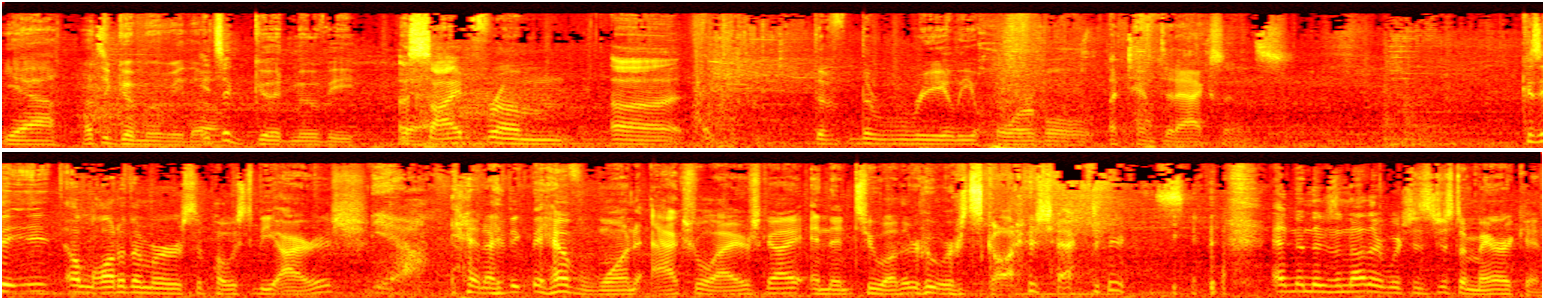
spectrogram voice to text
Yeah, that's a good movie though. It's a good movie. Aside from uh, the the really horrible attempted accents, because a lot of them are supposed to be Irish. yeah. And I think they have one actual Irish guy and then two other who are Scottish actors. and then there's another which is just American.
